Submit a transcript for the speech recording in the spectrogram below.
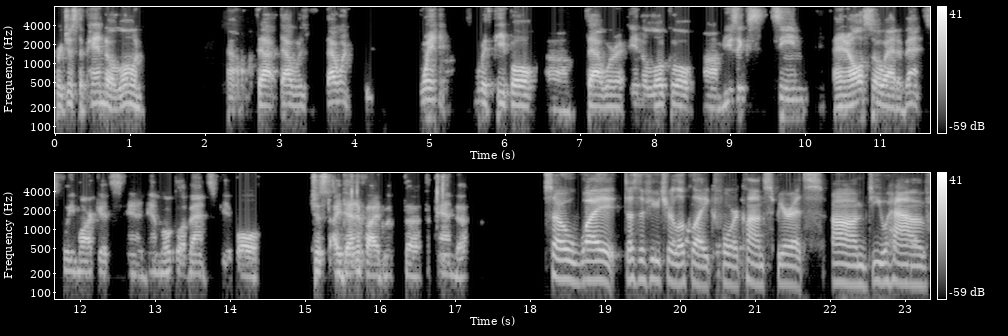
for just the Panda alone. Uh, that that was that went went with people um, that were in the local um, music scene and also at events, flea markets, and, and local events, people just identified with the, the panda. So, what does the future look like for Clown Spirits? Um, do you have,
